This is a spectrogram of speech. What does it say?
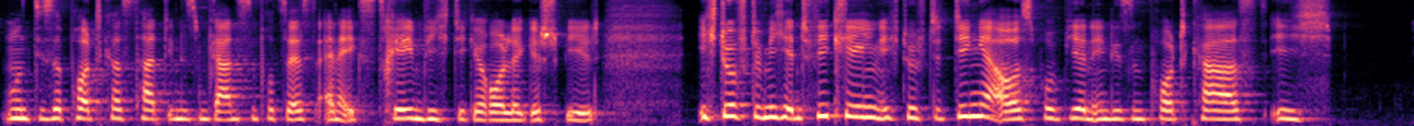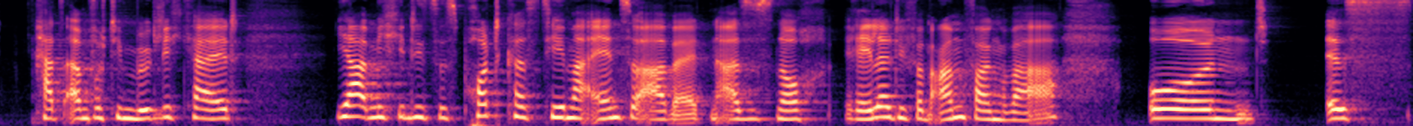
Und dieser Podcast hat in diesem ganzen Prozess eine extrem wichtige Rolle gespielt. Ich durfte mich entwickeln, ich durfte Dinge ausprobieren in diesem Podcast. Ich hatte einfach die Möglichkeit, ja, mich in dieses Podcast-Thema einzuarbeiten, als es noch relativ am Anfang war. Und es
